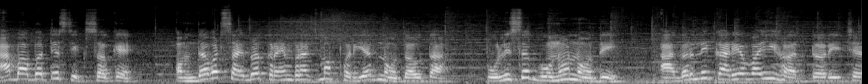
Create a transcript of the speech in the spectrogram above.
આ બાબતે શિક્ષકે અમદાવાદ સાયબર ક્રાઇમ બ્રાન્ચમાં ફરિયાદ નોંધાવતા પોલીસે ગુનો નોંધી આગળની કાર્યવાહી હાથ ધરી છે.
